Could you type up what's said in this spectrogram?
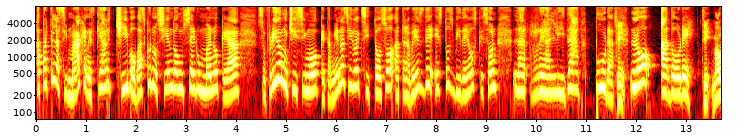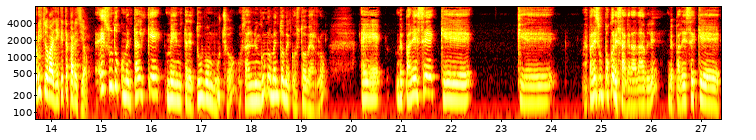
aparte las imágenes, qué archivo, vas conociendo a un ser humano que ha sufrido muchísimo, que también ha sido exitoso a través de estos videos que son la realidad pura. Sí. Lo adoré. Sí, Mauricio Valle, ¿qué te pareció? Es un documental que me entretuvo mucho, o sea, en ningún momento me costó verlo. Eh, me parece que, que me parece un poco desagradable, me parece que,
